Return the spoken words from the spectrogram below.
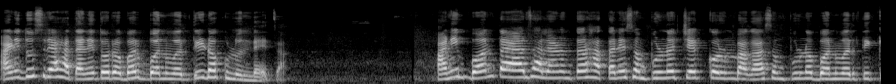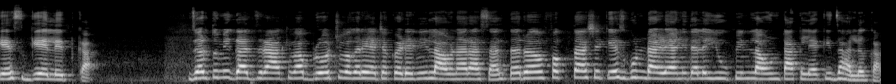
आणि दुसऱ्या हाताने तो रबर बनवरती ढकलून द्यायचा. आणि बन तयार झाल्यानंतर हाताने संपूर्ण चेक करून बघा संपूर्ण बनवरती केस गेलेत का? जर तुम्ही गजरा किंवा ब्रोच वगैरे याच्या कडेने लावणार असाल तर फक्त असे केस गुंडाळले आणि त्याला युपिन लावून टाकल्या की झालं का?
